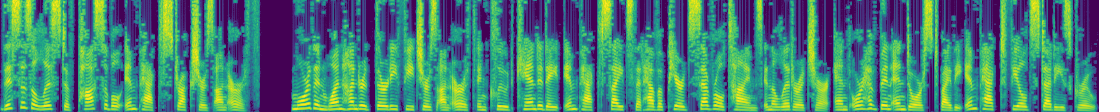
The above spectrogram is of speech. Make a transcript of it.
This is a list of possible impact structures on Earth. More than 130 features on Earth include candidate impact sites that have appeared several times in the literature and or have been endorsed by the Impact Field Studies Group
